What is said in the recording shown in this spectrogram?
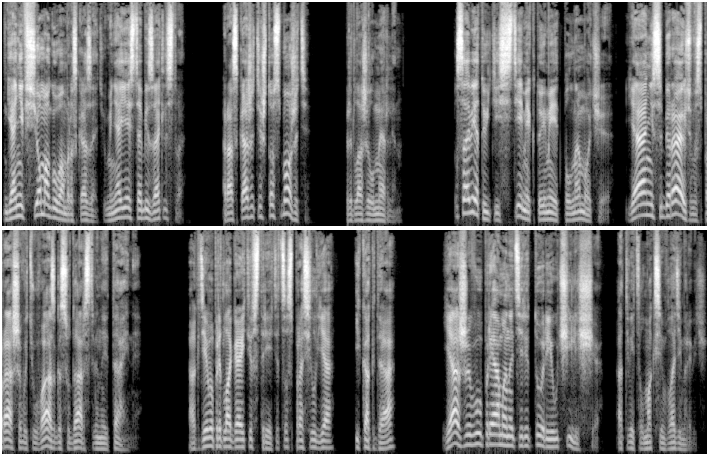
Я не все могу вам рассказать, у меня есть обязательства. Расскажете, что сможете предложил Мерлин. «Посоветуйтесь с теми, кто имеет полномочия. Я не собираюсь выспрашивать у вас государственные тайны». «А где вы предлагаете встретиться?» — спросил я. «И когда?» «Я живу прямо на территории училища», — ответил Максим Владимирович.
